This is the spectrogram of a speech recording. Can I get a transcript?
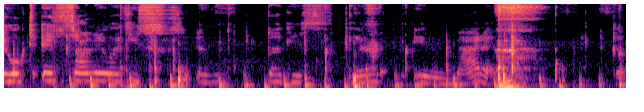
much. It sounded like he's. Like he's scared, even mad at me. Okay.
